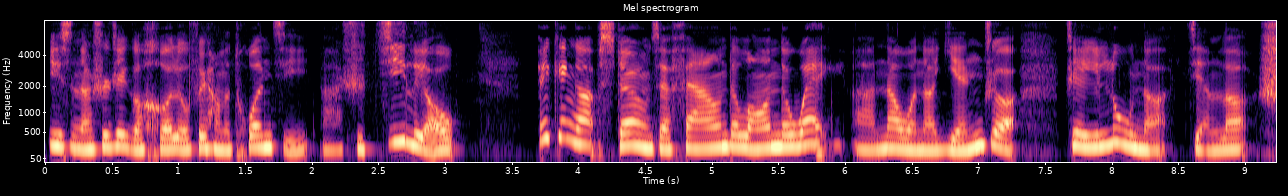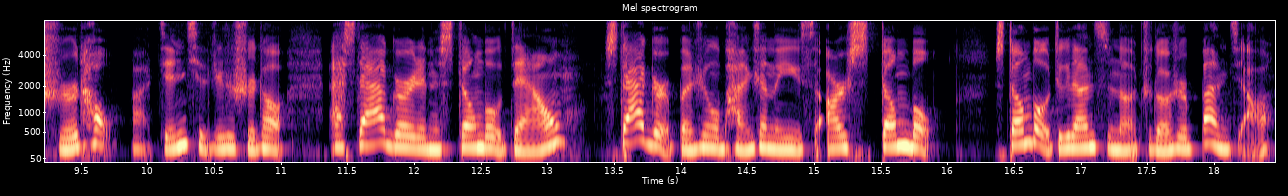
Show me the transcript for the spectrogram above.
意思呢是这个河流非常的湍急啊，是激流。Picking up stones I found along the way 啊，那我呢沿着这一路呢捡了石头啊，捡起的这些石头。I staggered and stumbled down. Stagger 本身有蹒跚的意思，而 stumble stumble 这个单词呢指的是绊脚，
